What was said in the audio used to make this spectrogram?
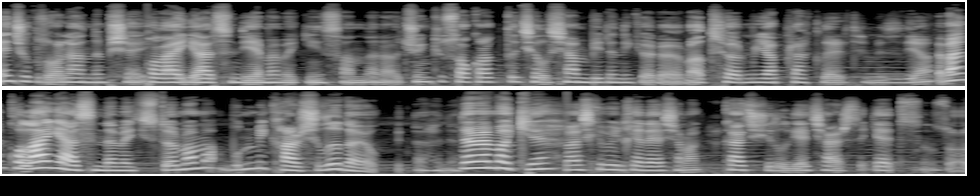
en çok zorlandığım şey kolay gelsin diyememek insanlara. Çünkü sokakta çalışan birini görüyorum. Atıyorum yaprakları temizliyor. Ve ben kolay gelsin demek istiyorum ama bunun bir karşılığı da yok bir de hani. Demem o ki başka bir ülkede yaşamak kaç yıl geçerse geçsin zor.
